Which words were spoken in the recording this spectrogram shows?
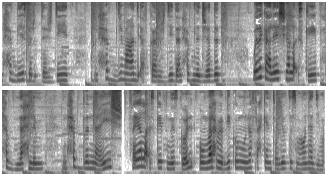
نحب ياسر التجديد. نحب ديما عندي أفكار جديدة. نحب نتجدد. وذاك علاش يلا escape نحب نحلم. نحب نعيش. فيلا escape الناس ومرحبا بكم ونفرح كنتوا اليوم تسمعونا ديما.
